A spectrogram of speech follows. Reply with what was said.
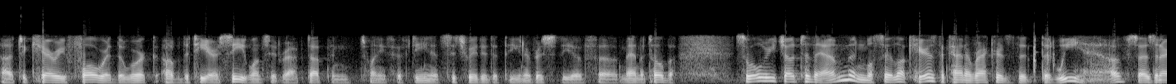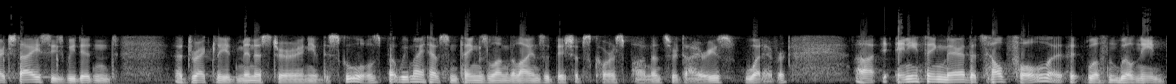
uh, to carry forward the work of the TRC once it wrapped up in 2015. It's situated at the University of uh, Manitoba. So we'll reach out to them and we'll say, look, here's the kind of records that, that we have. So as an archdiocese, we didn't uh, directly administer any of the schools, but we might have some things along the lines of bishops' correspondence or diaries, whatever. Uh, anything there that's helpful, uh, we'll, we'll need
